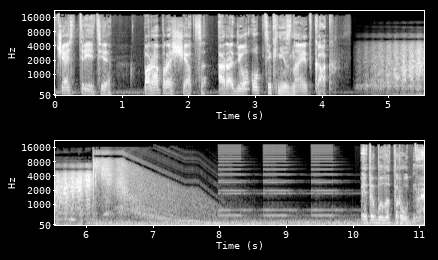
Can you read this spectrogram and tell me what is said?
Часть третья. Пора прощаться, а радиооптик не знает как. Это было трудно,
